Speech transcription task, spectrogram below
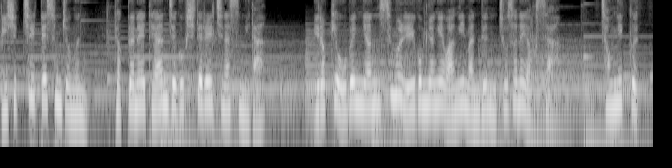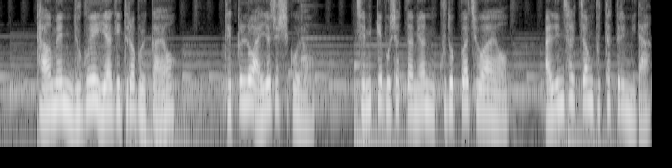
27대 순종은 격변의 대한제국 시대를 지났습니다. 이렇게 500년 27명의 왕이 만든 조선의 역사. 정리 끝. 다음엔 누구의 이야기 들어볼까요? 댓글로 알려주시고요. 재밌게 보셨다면 구독과 좋아요, 알림 설정 부탁드립니다.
